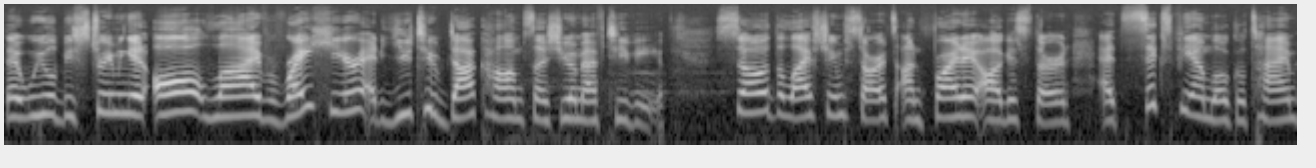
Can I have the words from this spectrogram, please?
that we will be streaming it all live right here at youtube.com slash UMFTV. So the live stream starts on Friday, August 3rd at 6 p.m. local time,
